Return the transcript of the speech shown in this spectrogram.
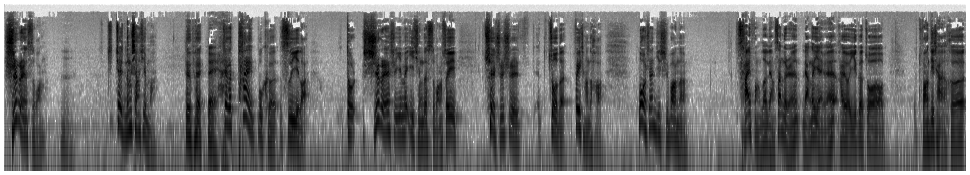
十个人死亡，嗯，这能相信吗？对不对？对，这个太不可思议了。都十个人是因为疫情的死亡，所以确实是做的非常的好。洛杉矶时报呢，采访了两三个人，两个演员，还有一个做房地产和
